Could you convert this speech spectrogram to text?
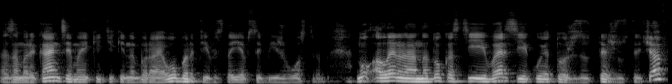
з американцями, який тільки набирає обертів і стає все більш гострим. Ну, але на, на доказ цієї версії, яку я теж, теж зустрічав,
